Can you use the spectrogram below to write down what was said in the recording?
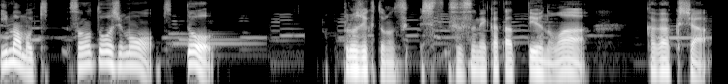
今もその当時もきっとプロジェクトの進め方っていうのは、科学者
